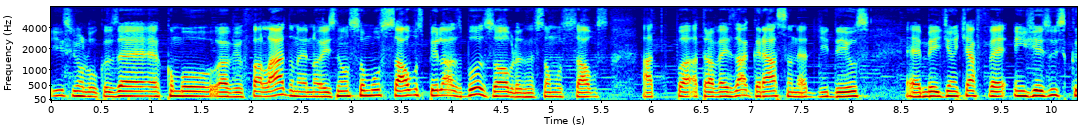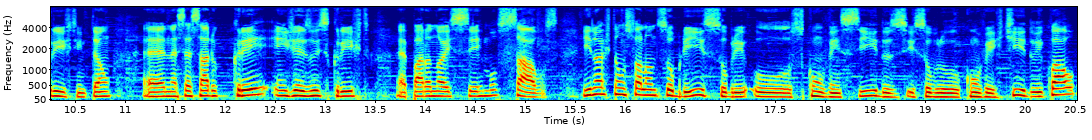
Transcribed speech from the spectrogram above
Isso, João Lucas, é como eu havia falado, né? Nós não somos salvos pelas boas obras, nós somos salvos at através da graça, né, de Deus é, mediante a fé em Jesus Cristo. Então é necessário crer em Jesus Cristo é, para nós sermos salvos. E nós estamos falando sobre isso, sobre os convencidos e sobre o convertido, e qual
